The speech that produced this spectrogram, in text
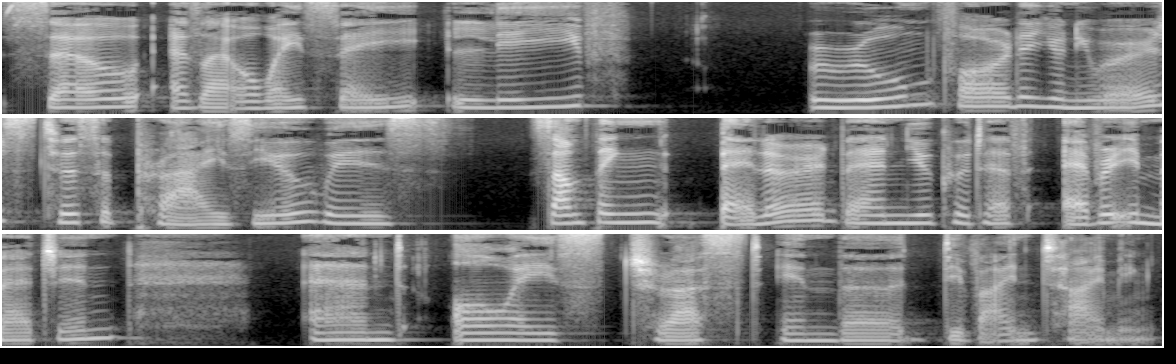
So, as I always say, leave room for the universe to surprise you with something better than you could have ever imagined and always trust in the divine timing.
